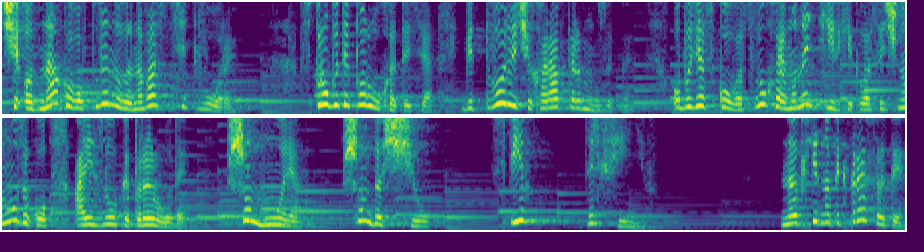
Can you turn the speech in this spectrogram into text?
Чи однаково вплинули на вас ці твори? Спробуйте порухатися, відтворюючи характер музики. Обов'язково слухаємо не тільки класичну музику, а й звуки природи: шум моря, шум дощу, спів дельфінів. Необхідно підкреслити,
